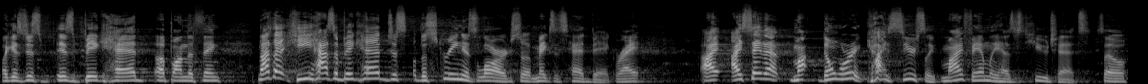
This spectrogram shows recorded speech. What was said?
Like it's just his big head up on the thing. Not that he has a big head, just the screen is large, so it makes his head big, right? I, I say that, my, don't worry, guys, seriously, my family has huge heads. So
